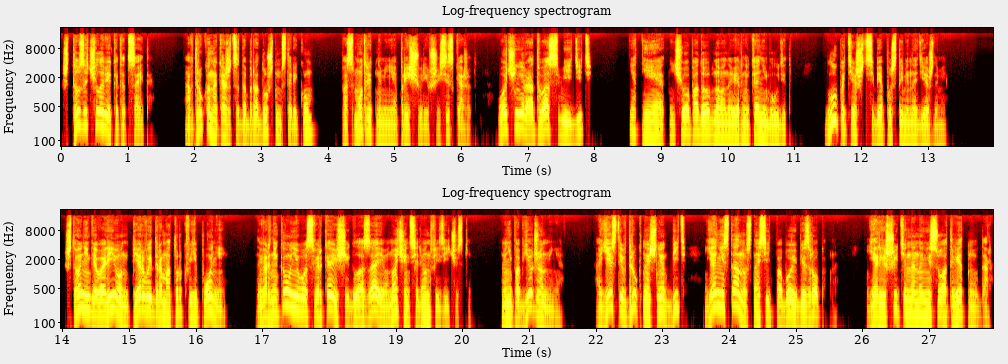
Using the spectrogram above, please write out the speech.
что за человек этот сайт? А вдруг он окажется добродушным стариком, посмотрит на меня, прищурившись, и скажет «Очень рад вас видеть». Нет-нет, ничего подобного наверняка не будет. Глупо тешить себя пустыми надеждами. Что ни говори, он первый драматург в Японии. Наверняка у него сверкающие глаза, и он очень силен физически. Но не побьет же он меня? А если вдруг начнет бить, Я не стану сносить побои безропотно. Я решительно нанесу ответный удар.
